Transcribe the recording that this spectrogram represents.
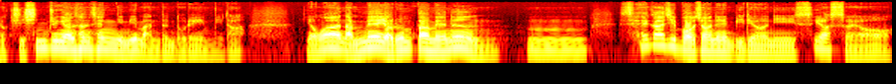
역시 신중현 선생님이 만든 노래입니다. 영화 남매 여름밤에는 음, 세 가지 버전의 미련이 쓰였어요.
